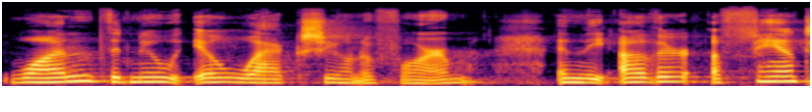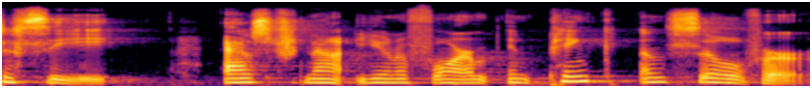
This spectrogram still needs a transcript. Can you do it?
One, the new ILWAX uniform, and the other, a fantasy astronaut uniform in pink and silver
